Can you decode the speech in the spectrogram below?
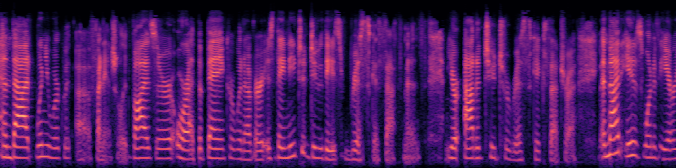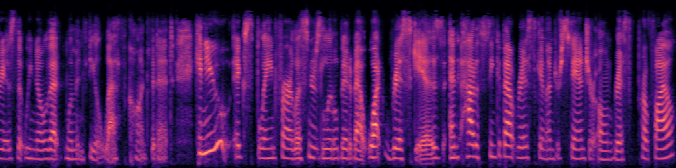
and that when you work with a financial advisor or at the bank or whatever, is they need to do these risk assessments, your attitude to risk, etc. And that is one of the areas that we know that women feel less confident. Can you explain for our listeners a little bit about what risk is and how to think about risk and understand your own risk profile?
